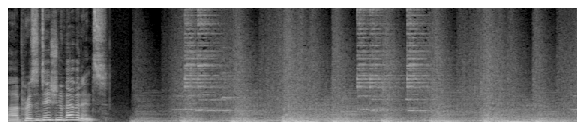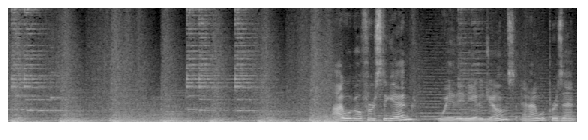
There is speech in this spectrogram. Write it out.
uh, presentation of evidence. I will go first again with Indiana Jones, and I will present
